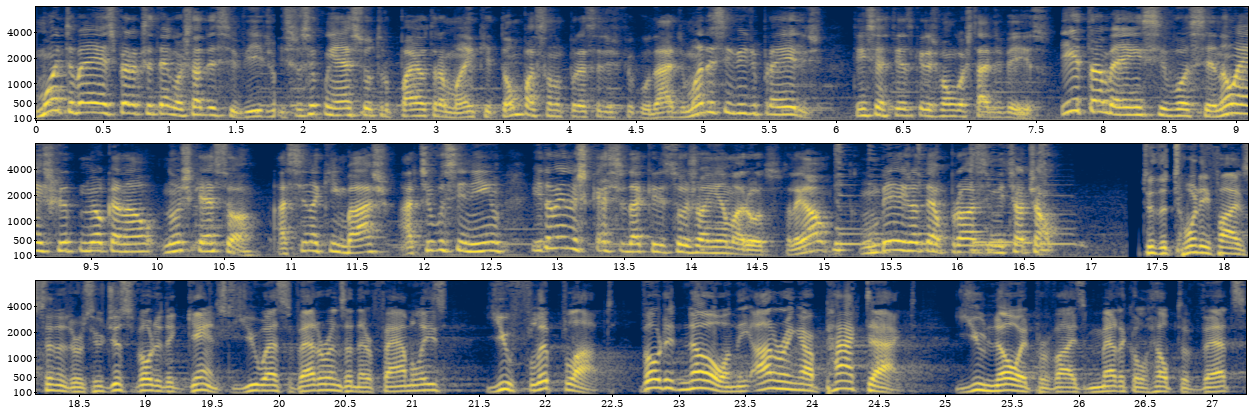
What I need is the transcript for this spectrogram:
Muito bem, espero que você tenha gostado desse vídeo. E se você conhece outro pai ou outra mãe que estão passando por essa dificuldade, manda esse vídeo para eles. Tenho certeza que eles vão gostar de ver isso. E também, se você não é inscrito no meu canal, não esquece, ó, assina aqui embaixo, ativa o sininho e também não esquece de dar aquele seu joinha maroto, tá legal? Um beijo, até a próxima e tchau, tchau. To the 25 senators who just voted against U.S. veterans and their families, you flip-flopped, voted no on the Honoring Our Pact Act. You know it provides medical help to vets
